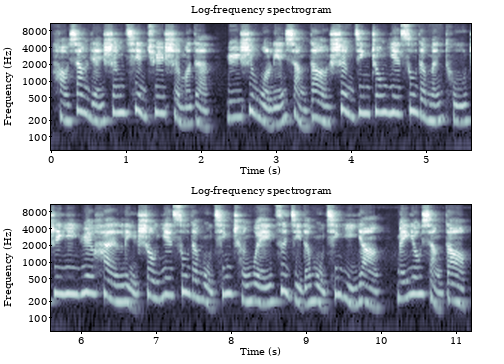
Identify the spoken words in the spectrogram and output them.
好像人生欠缺什么的。于是我联想到圣经中耶稣的门徒之一约翰领受耶稣的母亲成为自己的母亲一样，没有想到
